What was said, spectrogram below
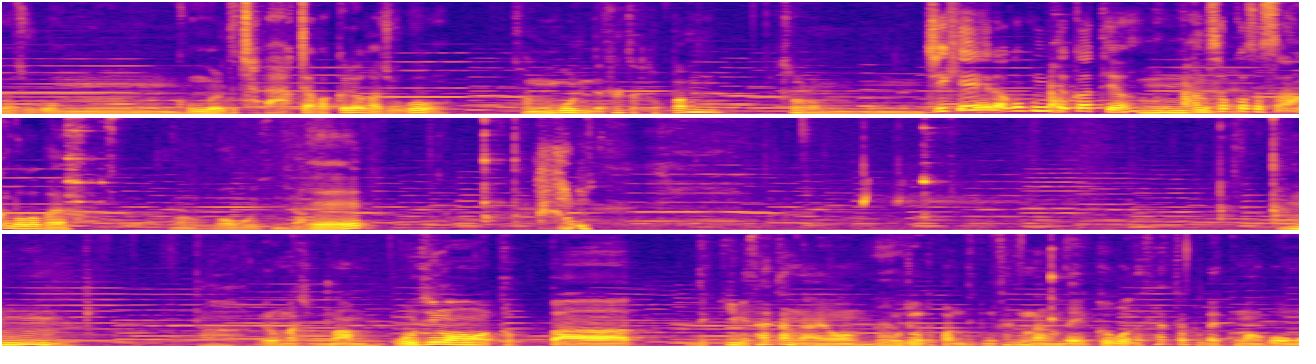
해가지고. 음, 국물도 자박자박 끓여가지고. 전골인데 살짝 덮밥 처럼 먹는. 찌개라고 보면 될 것 같아요 음, 한번 네. 섞어서 싹 먹어봐요 어, 먹어보겠습니다. 네. 이런 맛이구만. 오징어 덮밥 느낌이 살짝 나요. 오징어 덮밥 느낌이 살짝 나는데 그보다 살짝 더 매콤하고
